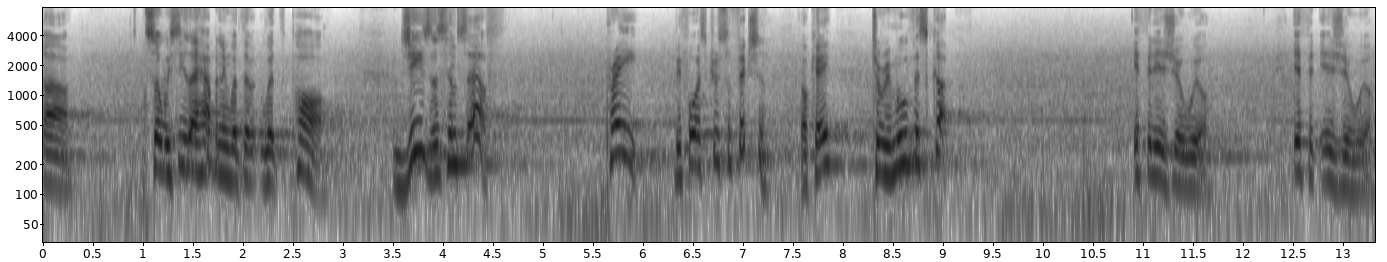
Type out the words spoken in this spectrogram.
uh, so we see that happening with, the, with Paul. Jesus himself prayed before his crucifixion, okay, to remove this cup if it is your will if it is your will.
